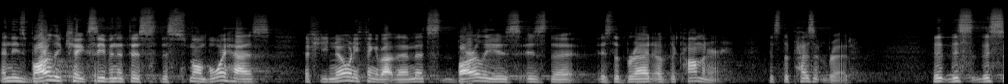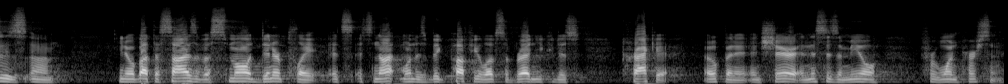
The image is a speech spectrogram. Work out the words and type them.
And these barley cakes, even that this, this small boy has, if you know anything about them, it's, barley is, is, the, is the bread of the commoner. It's the peasant bread. It, this, this is, um, you know, about the size of a small dinner plate. It's, it's not one of those big puffy loaves of bread, and you could just crack it, open it, and share it. And this is a meal for one person.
